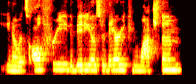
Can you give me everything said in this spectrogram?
you know, it's all free. The videos are there. You can watch them,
